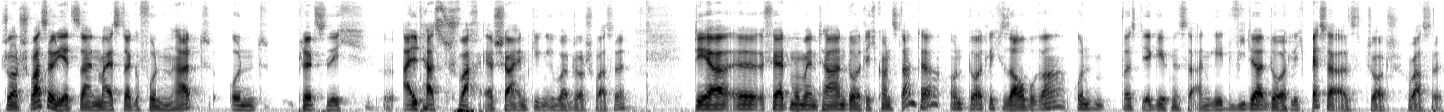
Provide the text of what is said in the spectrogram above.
George Russell jetzt seinen Meister gefunden hat und plötzlich äh, altersschwach erscheint gegenüber George Russell. Der äh, fährt momentan deutlich konstanter und deutlich sauberer und was die Ergebnisse angeht, wieder deutlich besser als George Russell.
